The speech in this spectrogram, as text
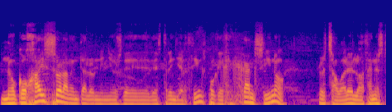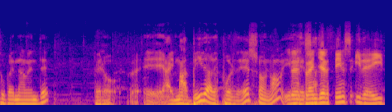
no cojáis solamente a los niños de, de Stranger Things, porque es que es cansino. Los chavales lo hacen estupendamente, pero eh, hay más vida después de eso, ¿no? Y De esa- Stranger Things y de It.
